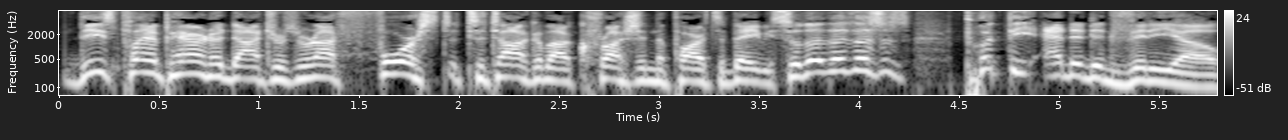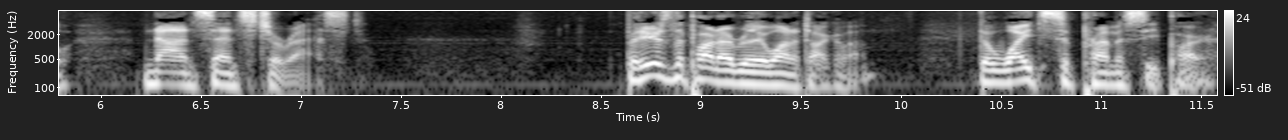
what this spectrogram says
these Planned Parenthood doctors were not forced to talk about crushing the parts of babies. So let's just put the edited video nonsense to rest. But here's the part I really want to talk about the white supremacy part.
